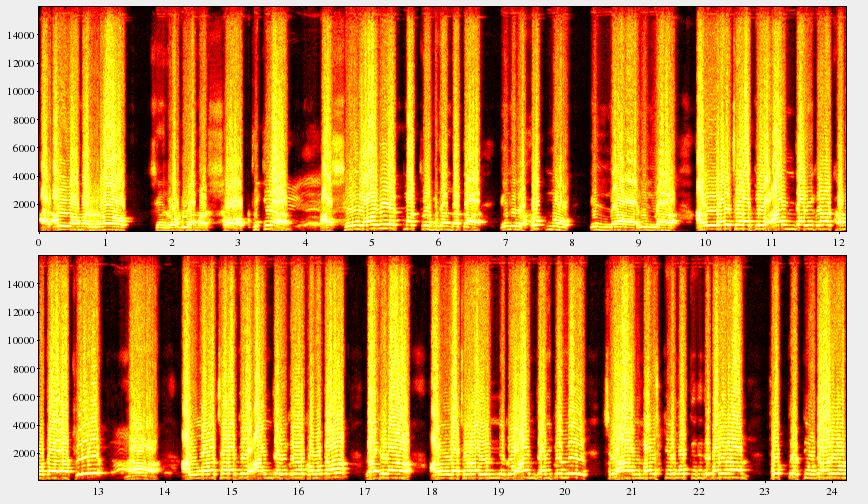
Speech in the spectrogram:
আর আল্লাহ আমার রব, সেই রবই আমার সব। ঠিক কিনা? আর সেই রবই একমাত্র বিধানদাতা আল্লাহ ছাড়া কেউ আইন জারি করার ক্ষমতা রাখে না। আল্লাহ ছাড়া কেউ আইন জারি করার ক্ষমতা রাখে না। আল্লাহ ছাড়া অন্য কেউ আইন করলে সে আইন মানুষকে মুক্তি দিতে পারে না। ছোট্ট একটি উদাহরণ,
